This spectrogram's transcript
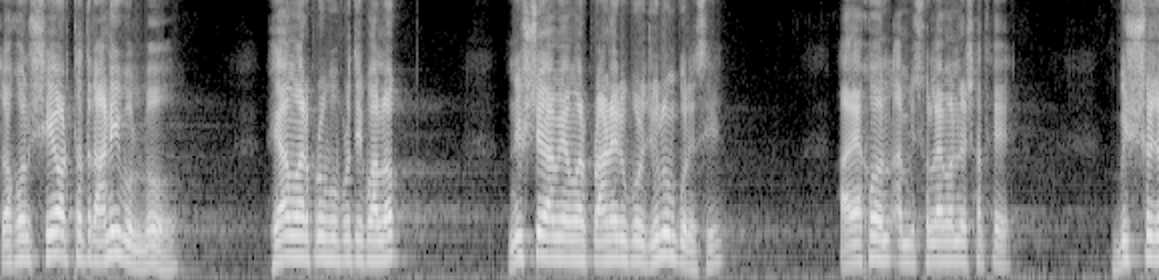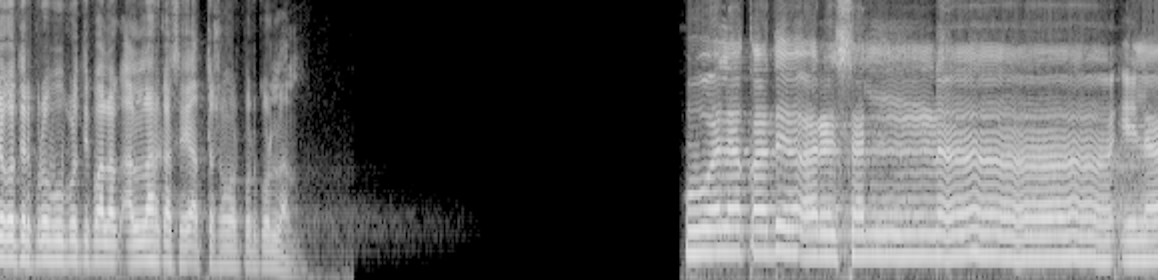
তখন সে অর্থাৎ রানী বলল, হে আমার প্রভু প্রতিপালক, নিশ্চয় আমি আমার প্রাণের উপর জুলুম করেছি। আর এখন আমি সুলাইমানের সাথে বিশ্বজগতের প্রভু প্রতিপালক আল্লাহর কাছে আত্মসমর্পণ করলাম ولقد أرسلنا إلى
